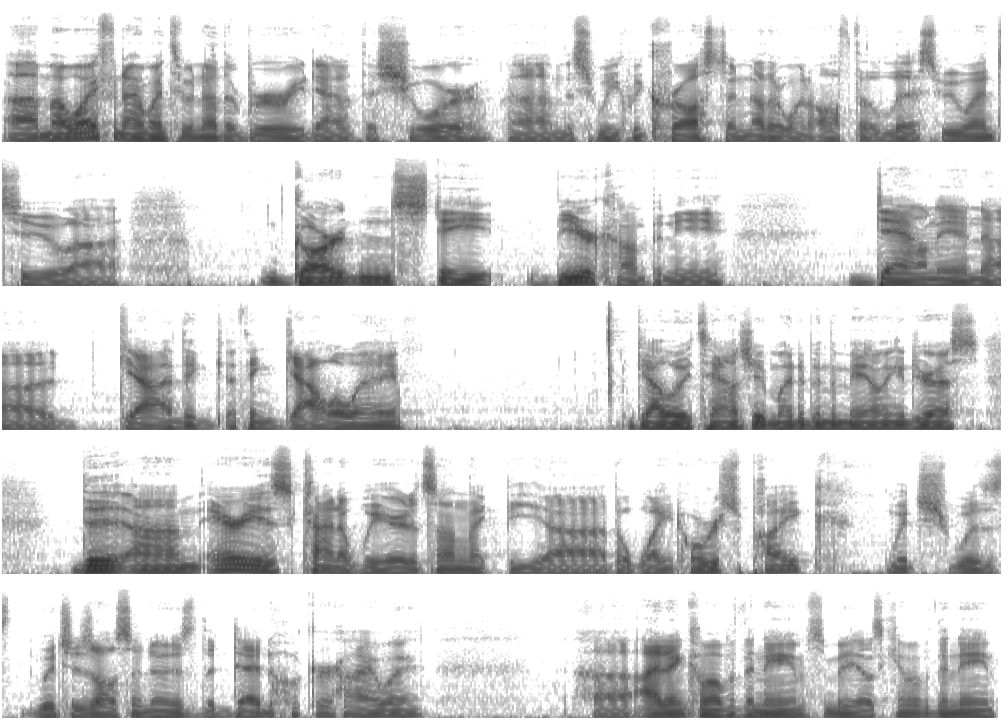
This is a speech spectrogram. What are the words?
uh, my wife and I went to another brewery down at the shore um, this week. We crossed another one off the list. We went to uh, Garden State Beer Company down in uh, Ga- I think I think Galloway. Galloway Township might have been the mailing address. The um, area is kind of weird. It's on like the uh, the White Horse Pike, which was which is also known as the Dead Hooker Highway. Uh, I didn't come up with the name. Somebody else came up with the name.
